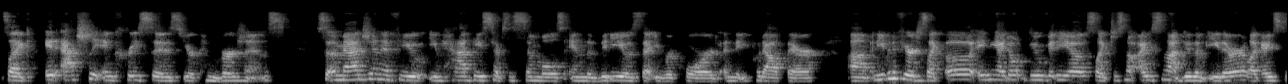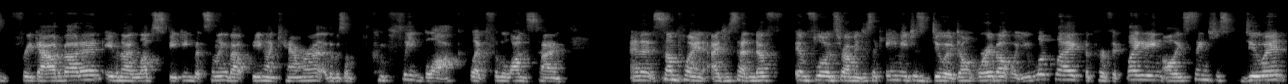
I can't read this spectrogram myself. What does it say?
it's like it actually increases your conversions. So imagine if you you had these types of symbols in the videos that you record and that you put out there um, and even if you're just like, oh, Amy, I don't do videos, like just not, I used to not do them either. Like I used to freak out about it, even though I love speaking, but something about being on camera, there was a complete block, like for the longest time. And at some point, I just had enough influence around me, just like, Amy, just do it. Don't worry about what you look like, the perfect lighting, all these things, just do it.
